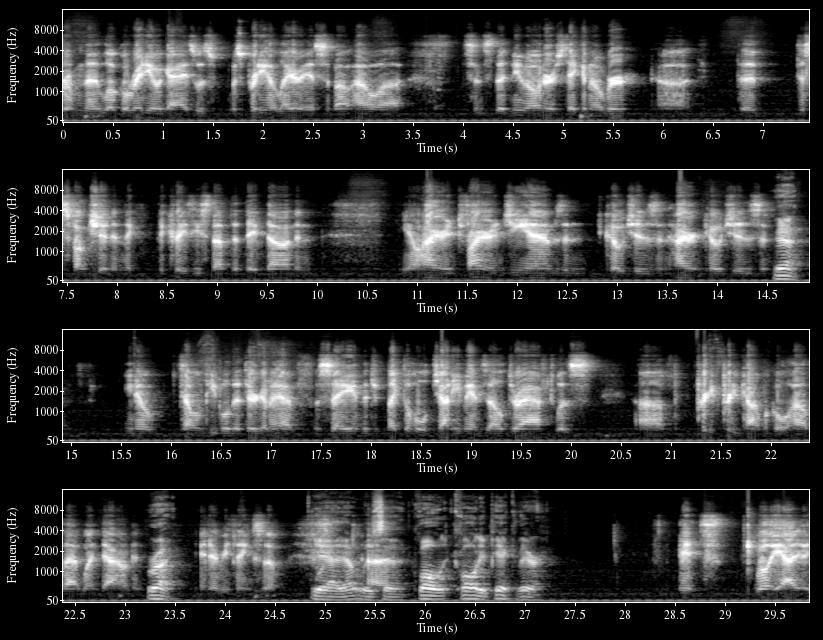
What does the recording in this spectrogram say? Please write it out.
from the local radio guys was was pretty hilarious about how uh, since the new owner has taken over, uh, the dysfunction and the, the crazy stuff that they've done, and you know hiring firing GMs and coaches and hiring coaches and yeah, you know, telling people that they're going to have a say in the like the whole Johnny Manziel draft was um, pretty pretty comical how that went down and, right. and everything. So Yeah, that was a quality quality pick there. it's well, yeah,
